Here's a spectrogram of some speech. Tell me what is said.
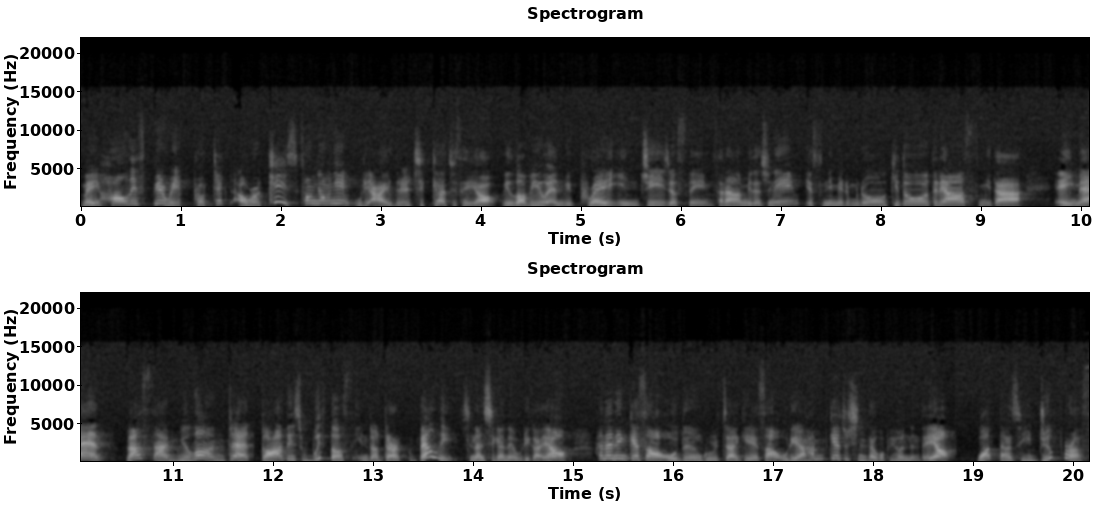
May Holy Spirit protect our kids. 성령님, 우리 아이들을 지켜주세요. We love you and we pray in Jesus' name. 사랑합니다, 주님. 예수님 이름으로 기도드렸습니다. Amen. Last time we learned that God is with us in the dark valley. 지난 시간에 우리가요. 하나님께서 어두운 골짜기에서 우리와 함께 주신다고 배웠는데요. What does he do for us?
